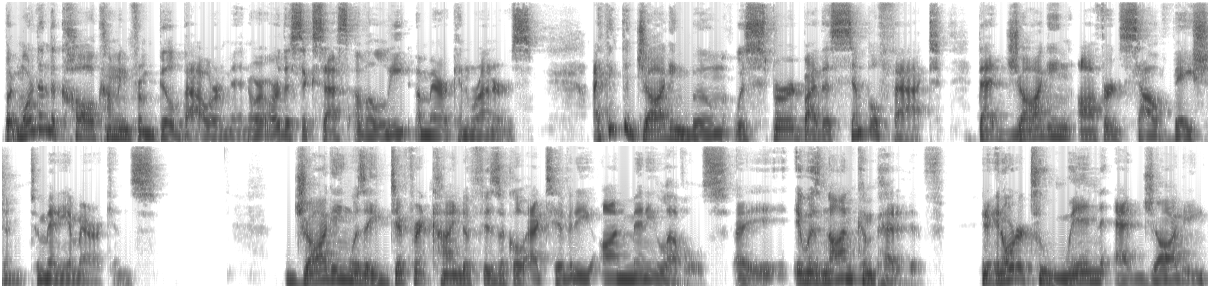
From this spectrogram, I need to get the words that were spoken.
But more than the call coming from Bill Bowerman or, or the success of elite American runners, I think the jogging boom was spurred by the simple fact that jogging offered salvation to many Americans. Jogging was a different kind of physical activity on many levels. Uh, it was non-competitive. In order to win at jogging,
